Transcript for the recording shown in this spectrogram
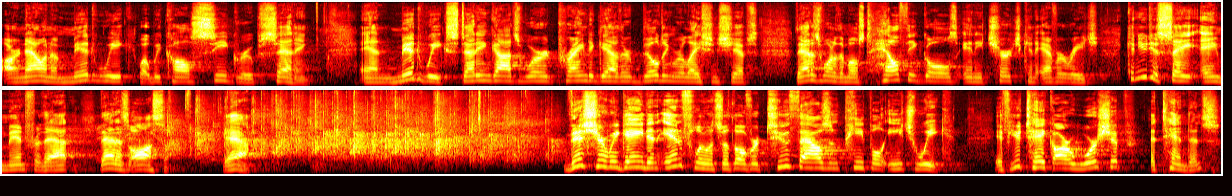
are now in a midweek, what we call C group setting. And midweek, studying God's Word, praying together, building relationships, that is one of the most healthy goals any church can ever reach. Can you just say amen for that? That is awesome. Yeah. This year, we gained an influence with over 2,000 people each week. If you take our worship attendance,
